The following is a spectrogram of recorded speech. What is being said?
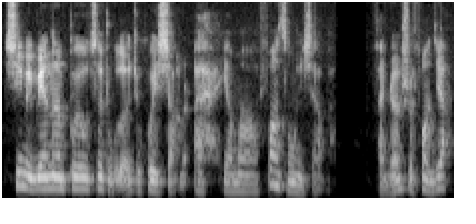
心里边呢不由自主的就会想着，哎，要么放松一下吧，反正是放假。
